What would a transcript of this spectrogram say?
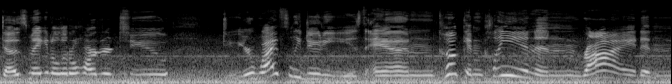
does make it a little harder to do your wifely duties and cook and clean and ride and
